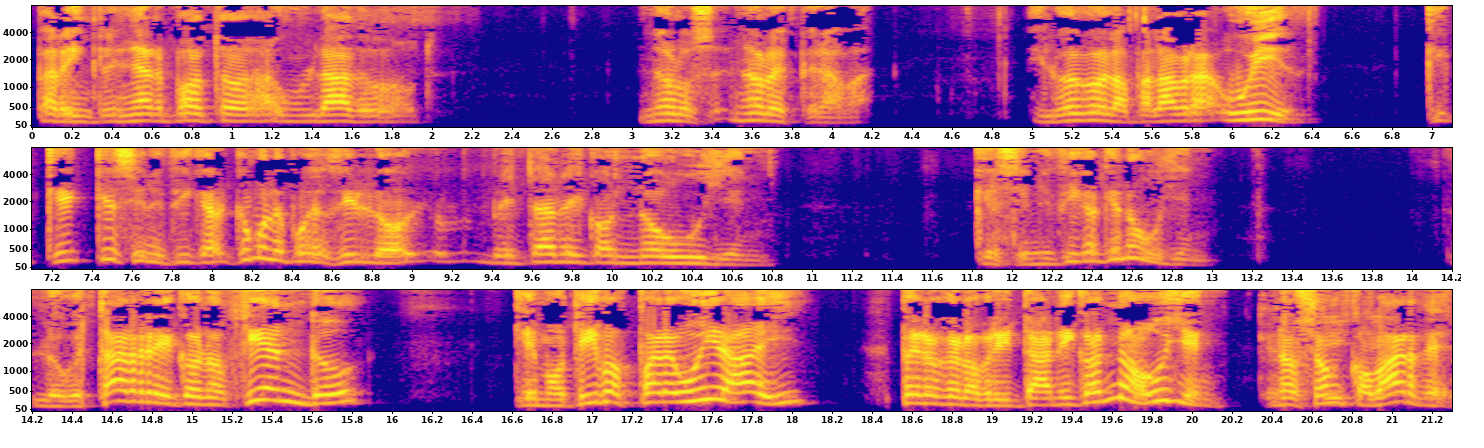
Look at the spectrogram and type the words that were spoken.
para inclinar votos a un lado o a otro. No lo, no lo esperaba. Y luego la palabra huir. ¿Qué, qué, qué significa? ¿Cómo le puedo decir los británicos no huyen? ¿Qué significa que no huyen? Luego está reconociendo que motivos para huir hay, pero que los británicos no huyen, que no son cobardes,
